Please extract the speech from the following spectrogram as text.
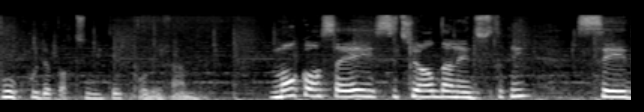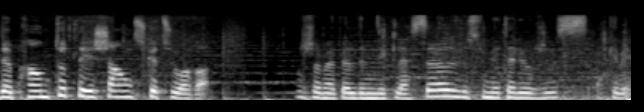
beaucoup d'opportunités pour les femmes. Mon conseil, si tu entres dans l'industrie, c'est de prendre toutes les chances que tu auras. Je m'appelle Dominique Lasselle, je suis métallurgiste à Québec.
